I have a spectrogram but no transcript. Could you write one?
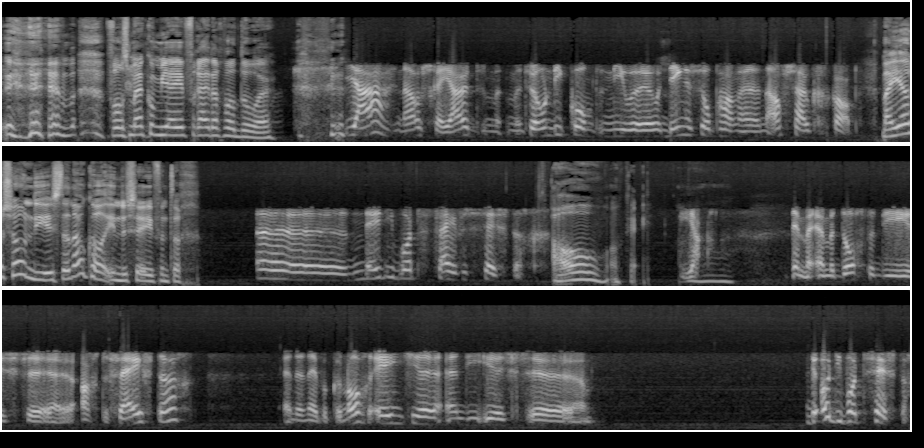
Volgens mij kom jij je vrijdag wel door. ja, nou, schei uit. mijn zoon die komt nieuwe dingen ophangen, een afzuigkap. Maar jouw zoon die is dan ook al in de 70? Uh, nee, die wordt 65. Oh, oké. Ja. En, en mijn dochter die is uh, 58. En dan heb ik er nog eentje en die is... Uh, oh, die wordt 60,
